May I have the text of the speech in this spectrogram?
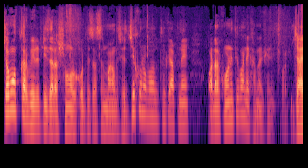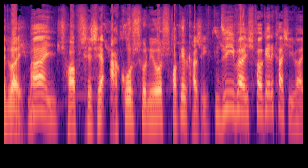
চমৎকার ভিডিওটি যারা সংগ্রহ করতে চাচ্ছেন বাংলাদেশের যে কোনো প্রান্ত থেকে আপনি অর্ডার করে নিতে পারেন এখানে এসে নিতে পারেন। জাহিদ ভাই ভাই। সব শেষে আকর্ষণীয় শখের খাসি। জি ভাই শখের খাসি ভাই।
